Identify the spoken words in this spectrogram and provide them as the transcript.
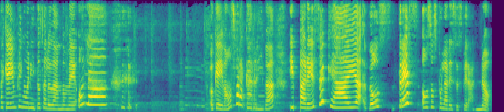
Aquí hay un pingüinito saludándome. ¡Hola! ok, vamos para acá arriba. Y parece que hay dos, tres osos polares. Espera, no.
